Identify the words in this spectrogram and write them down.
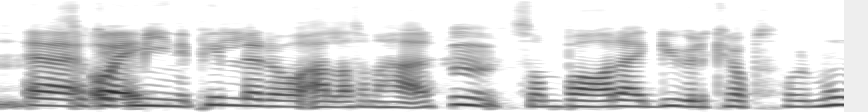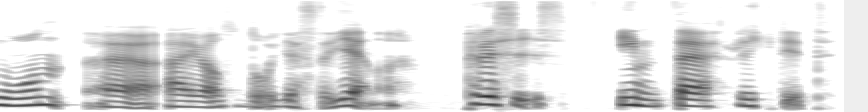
Mm. Eh, så och- typ minipiller då, alla sådana här Mm, som bara är gulkroppshormon eh, är ju alltså då gestagener. precis. Inte riktigt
